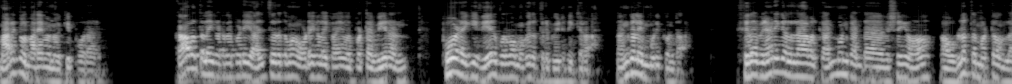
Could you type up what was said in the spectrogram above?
மரங்கள் மறைவை நோக்கி போறாரு. காவல்தலை கடற்படி அதிதுரத்தமா உடைகளை களைய முற்பட்ட வீரன் பூழகி வேறுபுறமா முகத்தை திருப்பிட்டு நிக்கிறான் கண்களை மூடிக்கொண்டா சில வினாடிகள்ல அவள் கண்முன் கண்ட விஷயம் அவ உள்ளத்தை மட்டும் இல்ல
